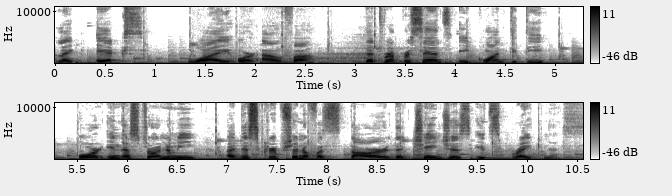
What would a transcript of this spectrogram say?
like X, Y, or alpha that represents a quantity? Or in astronomy, a description of a star that changes its brightness?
